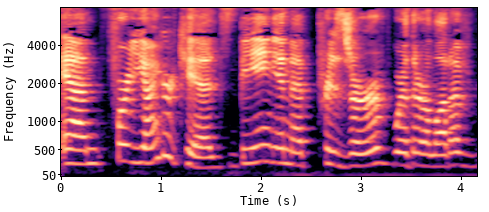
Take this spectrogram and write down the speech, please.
and for younger kids, being in a preserve where there are a lot of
